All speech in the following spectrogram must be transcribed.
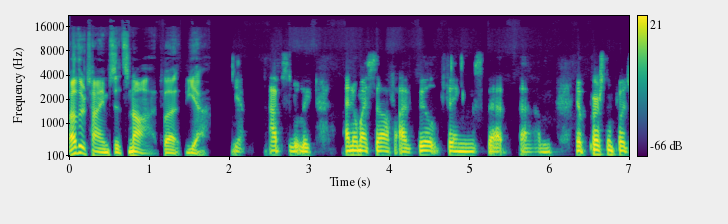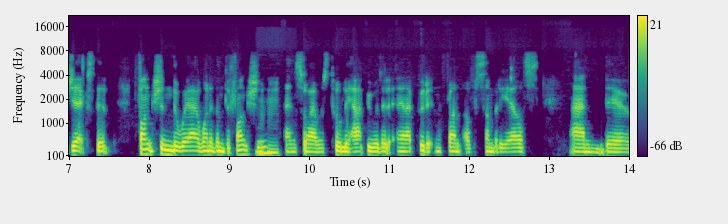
Other times it's not. But yeah. Yeah, absolutely. I know myself, I've built things that, um, you know, personal projects that function the way I wanted them to function. Mm-hmm. And so I was totally happy with it. And I put it in front of somebody else and they're,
